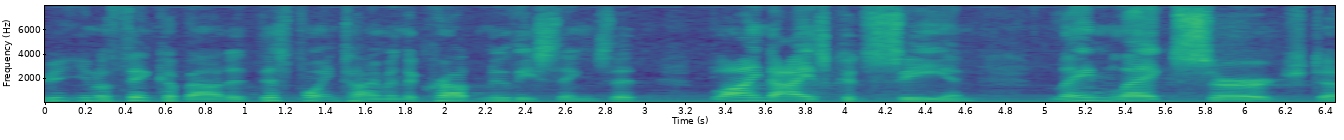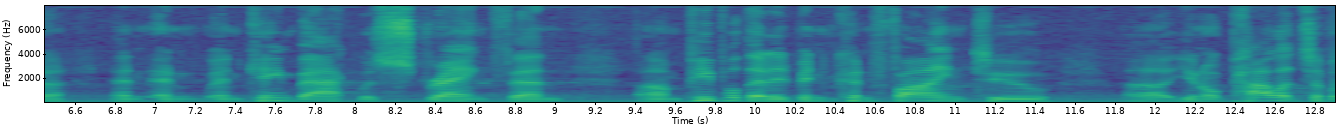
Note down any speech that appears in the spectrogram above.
You know, think about it. At this point in time, and the crowd knew these things that blind eyes could see, and lame legs surged uh, and, and, and came back with strength, and um, people that had been confined to, uh, you know, pallets of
